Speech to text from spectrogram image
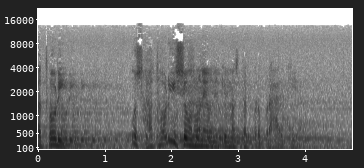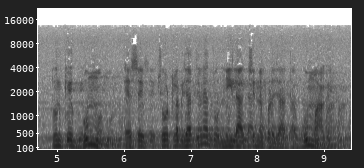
हथौड़ी, उस हथौड़ी से उन्होंने उनके मस्तक पर प्रहार किया। तो उनके गुम ऐसे चोट लग जाती ना तो नीला चिन्ह पड़ जाता, गुम आ गए।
